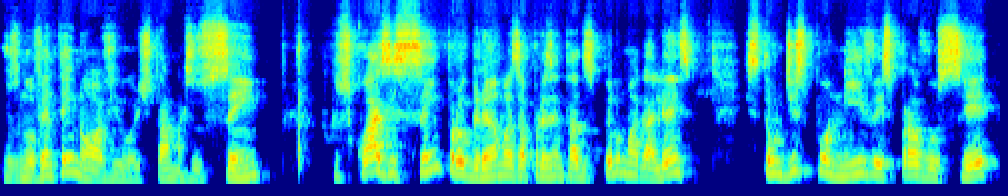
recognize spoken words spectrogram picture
os 99 hoje, tá? Mas os 100, os quase 100 programas apresentados pelo Magalhães estão disponíveis para você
